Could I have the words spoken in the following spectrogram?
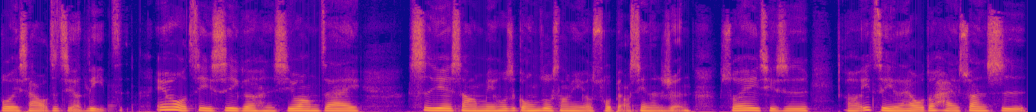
说一下我自己的例子，因为我自己是一个很希望在事业上面或是工作上面有所表现的人，所以其实呃一直以来我都还算是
